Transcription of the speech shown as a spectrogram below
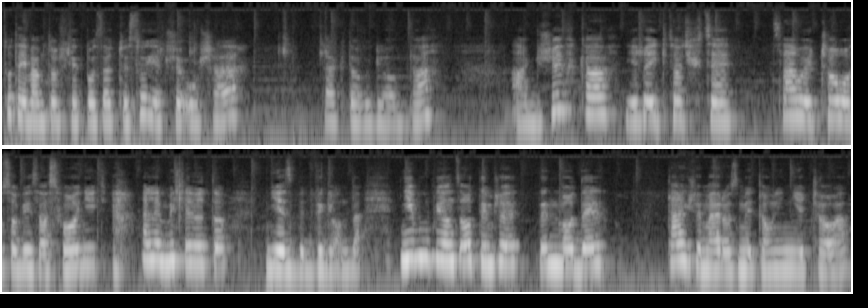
Tutaj Wam troszkę pozaczesuję przy uszach. Tak to wygląda. A grzywka, jeżeli ktoś chce całe czoło sobie zasłonić, ale myślę, że to niezbyt wygląda. Nie mówiąc o tym, że ten model także ma rozmytą linię czoła.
